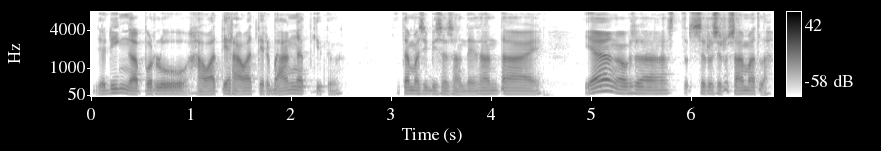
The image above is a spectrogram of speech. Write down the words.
Jadi nggak perlu khawatir-khawatir banget gitu. Kita masih bisa santai-santai. Ya nggak usah seru-seru amat lah.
